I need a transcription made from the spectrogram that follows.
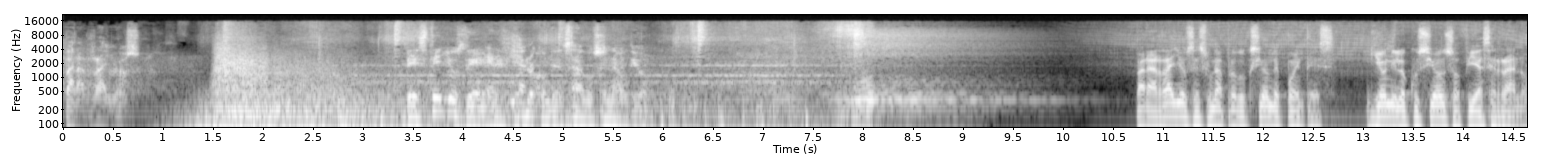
Para rayos. Destellos de energía no condensados en audio. Para rayos es una producción de puentes. Guión y locución Sofía Serrano.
